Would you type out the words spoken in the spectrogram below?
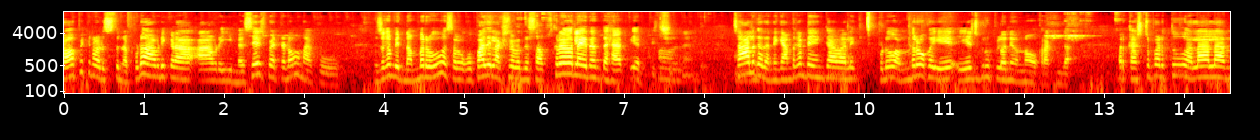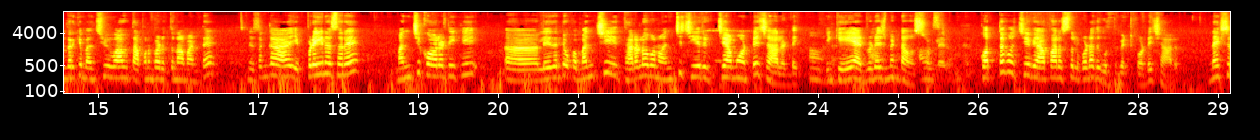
టాపిక్ నడుస్తున్నప్పుడు ఆవిడ ఇక్కడ ఆవిడ ఈ మెసేజ్ పెట్టడం నాకు నిజంగా మీరు నంబరు అసలు ఒక పది లక్షల మంది సబ్స్క్రైబర్లు అయినంత హ్యాపీ అనిపించింది. చాలు కదా నీకు అంతకంటే ఏం కావాలి? ఇప్పుడు అందరూ ఒక ఏ ఏజ్ గ్రూప్లోనే ఉన్నాం ఒక రకంగా. మరి కష్టపడుతూ అలా అలా అందరికీ మంచి ఇవ్వాలని తపన పడుతున్నామంటే నిజంగా ఎప్పుడైనా సరే మంచి క్వాలిటీకి లేదంటే ఒక మంచి ధరలో మనం మంచి చీర ఇచ్చాము అంటే చాలండి. ఇంకే అడ్వర్టైజ్మెంట్ అవసరం లేదు. కొత్తగా వచ్చే వ్యాపారస్తులు కూడా అది గుర్తుపెట్టుకోండి చాలు. నెక్స్ట్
